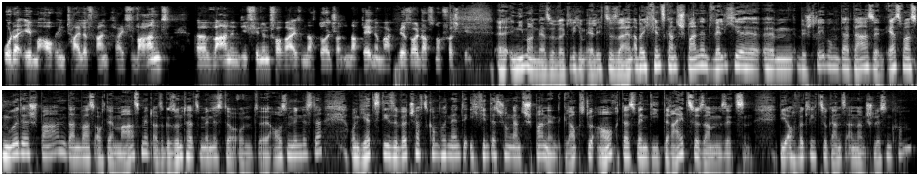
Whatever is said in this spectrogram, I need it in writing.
oder eben auch in Teile Frankreichs warnt, äh, warnen die Finnen vor Reisen nach Deutschland und nach Dänemark. Wer soll das noch verstehen? Äh, niemand mehr so wirklich, um ehrlich zu sein. Aber ich finde es ganz spannend, welche ähm, Bestrebungen da da sind. Erst war es nur der Spahn, dann war es auch der Maas mit, also Gesundheitsminister und äh, Außenminister. Und jetzt diese Wirtschaftskomponente. Ich finde das schon ganz spannend. Glaubst du auch, dass wenn die drei zusammensitzen, die auch wirklich zu ganz anderen Schlüssen kommen?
